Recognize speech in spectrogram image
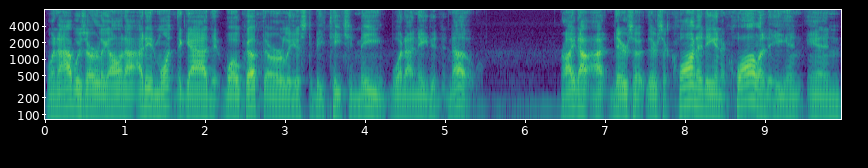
when I was early on, I, I didn't want the guy that woke up the earliest to be teaching me what I needed to know right? I, I, there's a there's a quantity and a quality, and and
